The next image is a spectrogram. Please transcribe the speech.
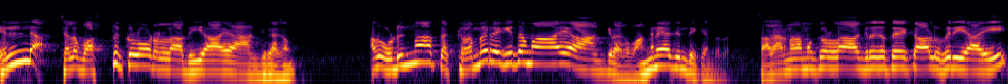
എല്ലാ ചില വസ്തുക്കളോടുള്ള അതിയായ ആഗ്രഹം. അത് ഒടുങ്ങാത്ത ക്രമരഹിതമായ ആഗ്രഹം. അങ്ങനെയാണ് ചിന്തിക്കേണ്ടത്. സാധാരണ നമുക്കുള്ള ആഗ്രഹത്തെക്കാൾ ഉപരിയായി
